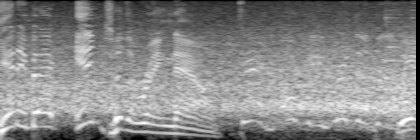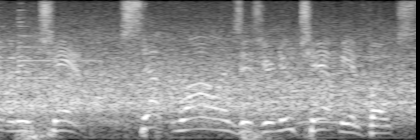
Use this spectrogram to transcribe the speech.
Getting back into the ring now. We have a new champ. Seth Rollins is your new champion, folks.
